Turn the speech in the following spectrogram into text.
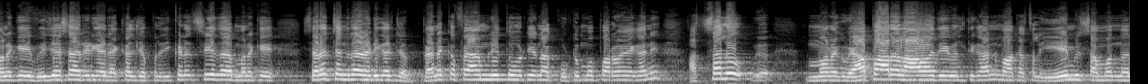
మనకి విజయసాయి రెడ్డి గారు ఎక్కలు చెప్పలేదు. ఇక్కడ శ్రీధర్ మనకి శరత్ చంద్రారెడ్డి గారు చెప్పారు వెనక ఫ్యామిలీ తోటి నా కుటుంబ పరమే కానీ అస్సలు మనకు వ్యాపార లావాదేవీలతో కానీ మాకు అసలు ఏమి సంబంధం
